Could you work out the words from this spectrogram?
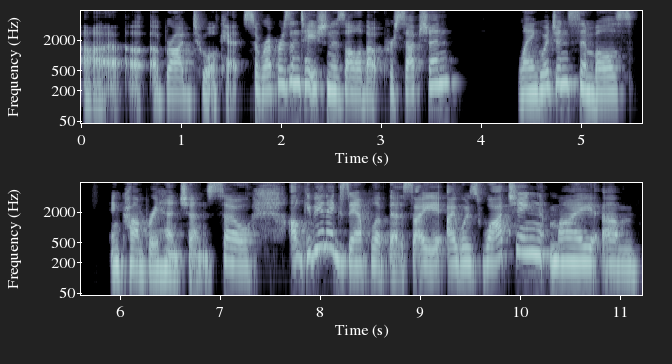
uh, a, broad toolkit. So representation is all about perception language and symbols and comprehension. So i'll give you an example of this. I, I was watching my um,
